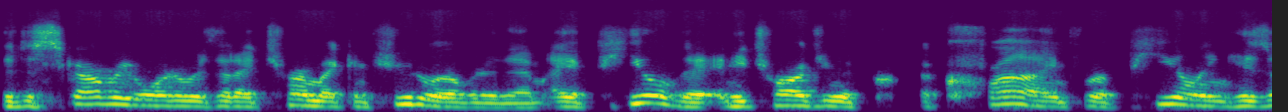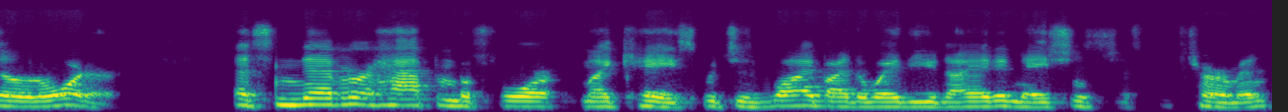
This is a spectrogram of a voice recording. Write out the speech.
The discovery order was that I turned my computer over to them. I appealed it, and he charged me with a crime for appealing his own order. That's never happened before my case, which is why, by the way, the United Nations just determined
